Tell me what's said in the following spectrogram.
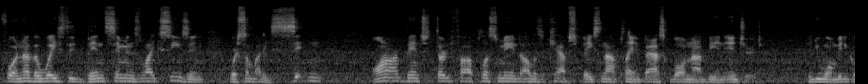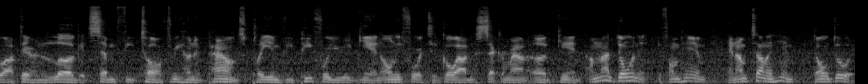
for another wasted Ben Simmons like season where somebody's sitting on our bench, 35 plus million dollars of cap space, not playing basketball, not being injured and you want me to go out there and lug at seven feet tall, 300 pounds, play MVP for you again, only for it to go out in the second round again. I'm not doing it if I'm him, and I'm telling him, don't do it.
